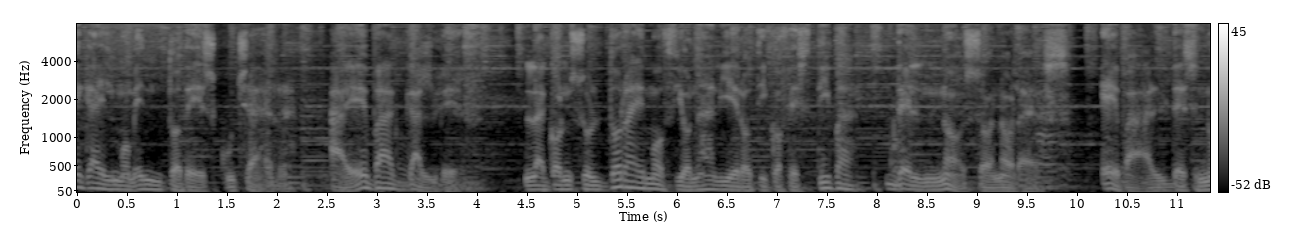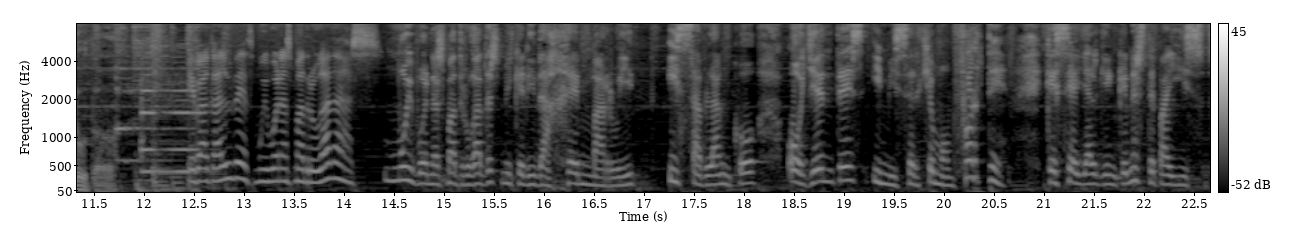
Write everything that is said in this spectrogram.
Llega el momento de escuchar a Eva Galvez, la consultora emocional y erótico festiva del No Sonoras. Eva al desnudo. Eva Galvez, muy buenas madrugadas. Muy buenas madrugadas, mi querida Gemma Ruiz. Isa Blanco, oyentes y mi Sergio Monforte, que si hay alguien que en este país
